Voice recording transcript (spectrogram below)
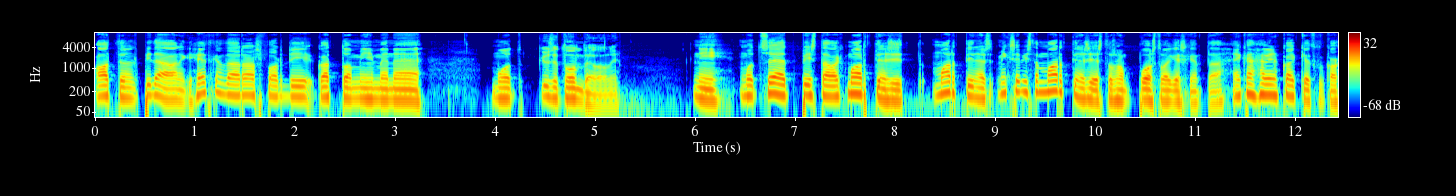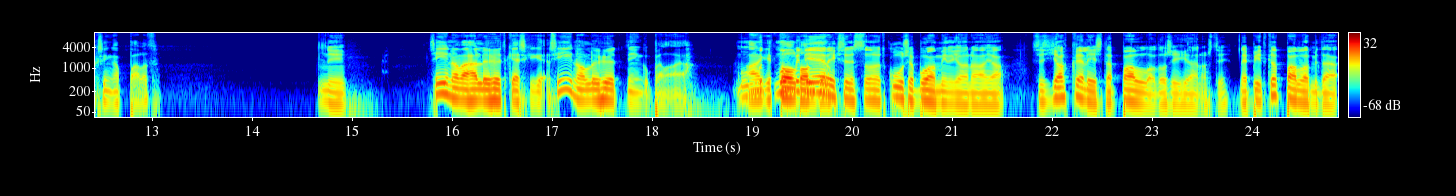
ajattelin, että pitää ainakin hetken tää Rashfordia, katsoa mihin menee, mut Kyllä se tonteella oli. Niin, mutta se, että pistää vaikka Martinez, Martinez miksi ei pistä Martinezia tuossa puolustava keskenttää? Eikä hän hävinnyt kaikki jotkut kaksinkappalot. Niin. Siinä on vähän lyhyt keski, siinä on lyhyt niin kuin pelaaja. Mun, Ainakin mun piti. Eriksen sanoa, että 6,5 miljoonaa ja siis jakeli sitä palloa tosi hienosti. Ne pitkät pallot, mitä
